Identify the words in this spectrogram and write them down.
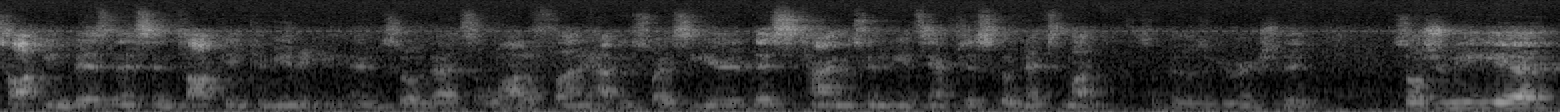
talking business and talking community. And so that's a lot of fun. It happens twice a year. This time it's going to be in San Francisco next month. For those of you who are interested, social media,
